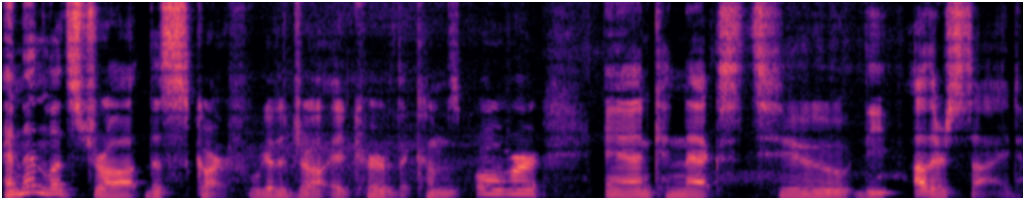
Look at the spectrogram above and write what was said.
and then let's draw the scarf. We're going to draw a curve that comes over and connects to the other side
